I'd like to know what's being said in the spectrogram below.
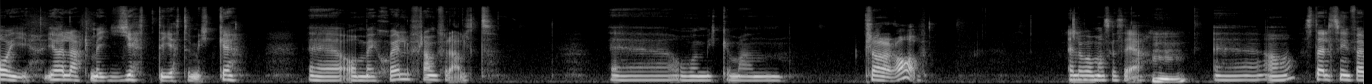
Oj, jag har lärt mig jätte, jättemycket. Eh, om mig själv framför allt. Eh, och hur mycket man klarar av. Eller vad man ska säga. Eh, ja, ställs inför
